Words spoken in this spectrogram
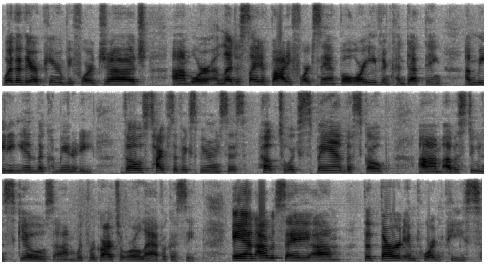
whether they're appearing before a judge um, or a legislative body, for example, or even conducting a meeting in the community. Those types of experiences help to expand the scope um, of a student's skills um, with regard to oral advocacy. And I would say um, the third important piece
